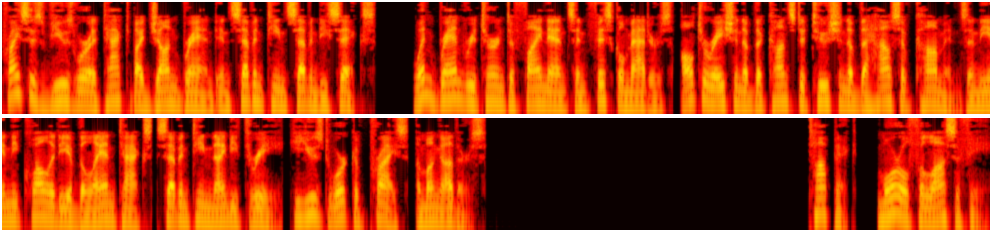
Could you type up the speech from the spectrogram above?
Price's views were attacked by John Brand in 1776. When Brand returned to finance and fiscal matters, alteration of the constitution of the House of Commons and the inequality of the land tax 1793, he used work of Price, among others. Moral philosophy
